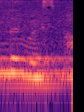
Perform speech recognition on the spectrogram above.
This is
